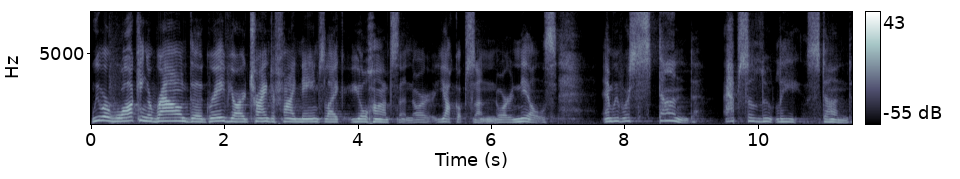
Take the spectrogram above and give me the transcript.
We were walking around the graveyard trying to find names like Johansson or Jakobson or Nils, and we were stunned, absolutely stunned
